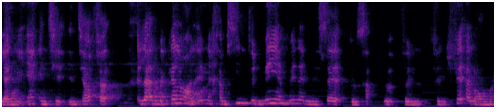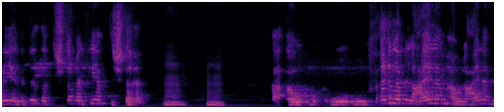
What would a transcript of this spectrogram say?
يعني انت انت عارفة لا أنا بتكلم على إن 50% من النساء في في الفئة العمرية اللي تقدر تشتغل فيها بتشتغل. امم أو وفي أغلب العالم أو العالم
